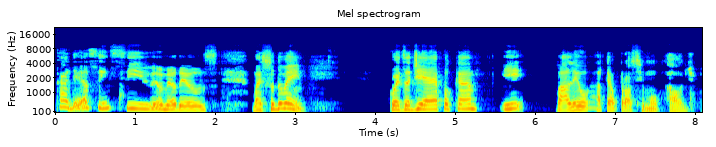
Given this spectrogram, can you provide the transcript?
Cadê a sensível, meu Deus? Mas tudo bem. Coisa de época e valeu, até o próximo áudio.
